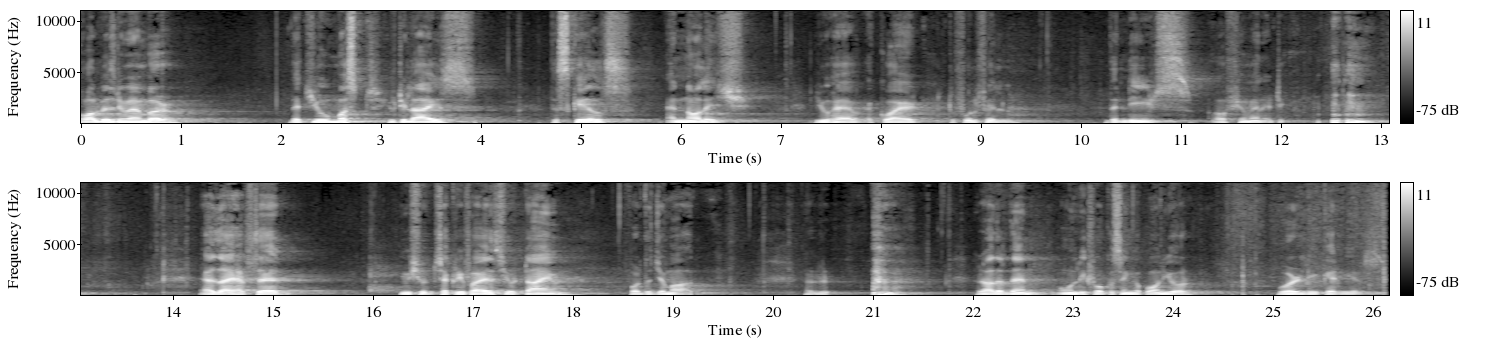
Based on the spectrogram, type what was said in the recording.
Always remember that you must utilize the skills and knowledge you have acquired to fulfill the needs of humanity. As I have said, you should sacrifice your time for the Jamaat rather than only focusing upon your worldly careers.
